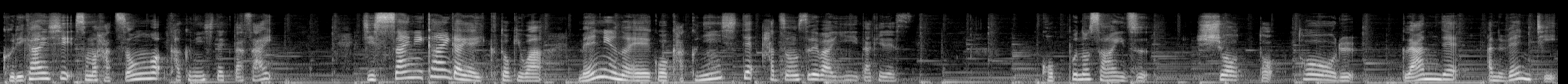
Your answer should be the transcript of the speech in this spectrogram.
繰り返しその発音を確認してください。実際に海外へ行くときはメニューの英語を確認して発音すればいいだけです。コップのサイズ、ショート、トール、グランデ、アンベンティ、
